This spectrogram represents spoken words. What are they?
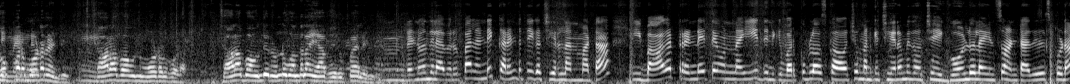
సూపర్ మోడల్ అండి. చాలా బాగుంది మోడల్ కూడా. చాలా బాగుంది. రెండు వందల యాభై రూపాయలండి. రెండు వందల యాభై రూపాయలు అండి కరెంట్ తీగ చీరలు అనమాట ఈ బాగా ట్రెండ్ అయితే ఉన్నాయి. దీనికి వర్క్ బ్లౌజ్ కావచ్చు మనకి చీర మీద వచ్చే ఈ గోల్డ్ లైన్స్ అండ్ టజిల్స్ కూడా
